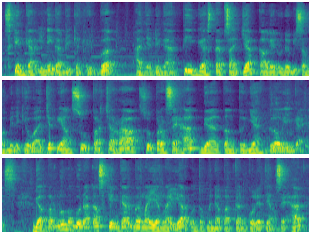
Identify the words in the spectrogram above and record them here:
Skincare ini gak bikin ribet, hanya dengan tiga step saja kalian udah bisa memiliki wajah yang super cerah, super sehat, dan tentunya glowing guys. Gak perlu menggunakan skincare berlayer-layer untuk mendapatkan kulit yang sehat.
